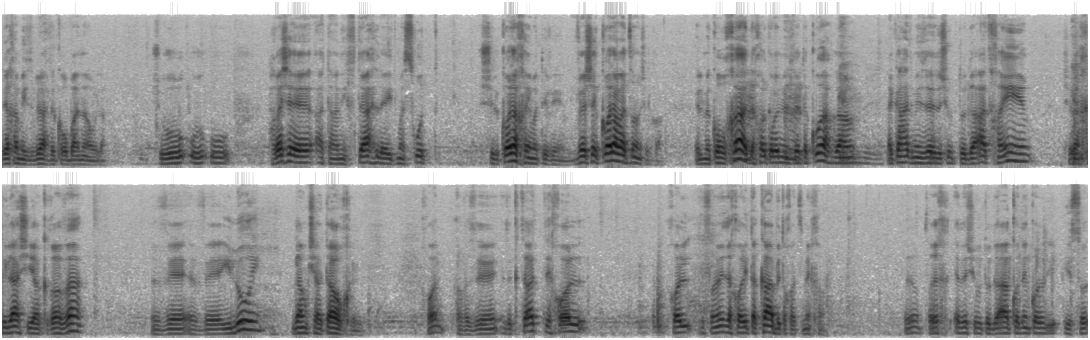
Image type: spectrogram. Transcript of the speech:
דרך המזבח וקורבן העולה. שהוא, הוא, הוא, אחרי שאתה נפתח להתמסרות של כל החיים הטבעיים ושל כל הרצון שלך אל מקורך, אתה יכול לקבל מזה את הכוח גם לקחת מזה איזושהי תודעת חיים של אכילה שהיא הקרבה ועילוי גם כשאתה אוכל, נכון? אבל זה, זה קצת יכול, יכול, לפעמים זה יכול להיתקע בתוך עצמך. צריך איזושהי תודעה, קודם כל יסוד,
